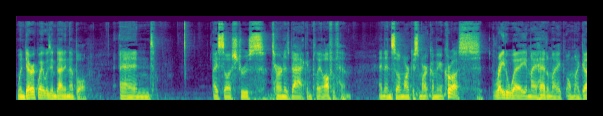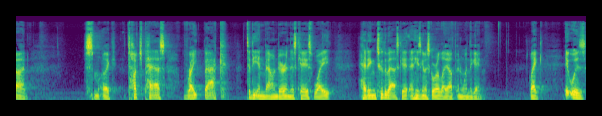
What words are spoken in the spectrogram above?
When Derek White was inbounding that ball and I saw Strus turn his back and play off of him and then saw Marcus Smart coming across right away in my head. I'm like, oh my God. Sm- like touch pass right back to the inbounder, in this case, White, heading to the basket, and he's going to score a layup and win the game. Like it was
